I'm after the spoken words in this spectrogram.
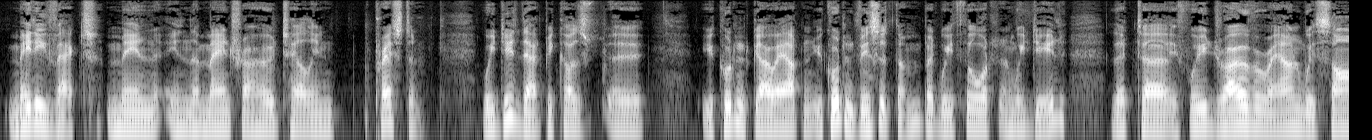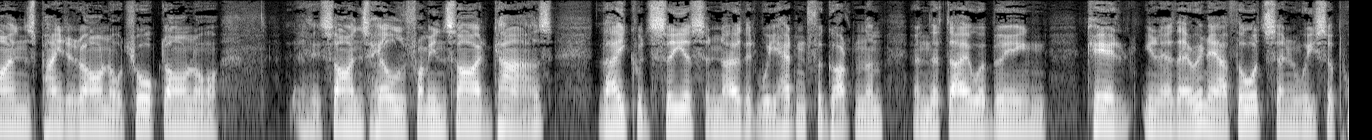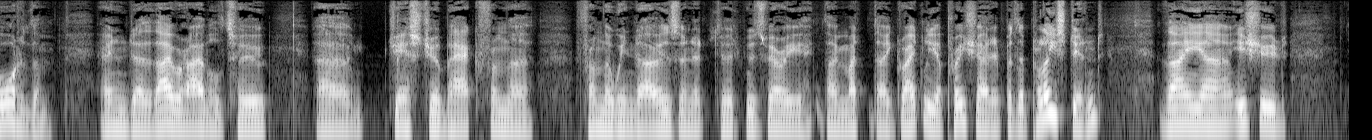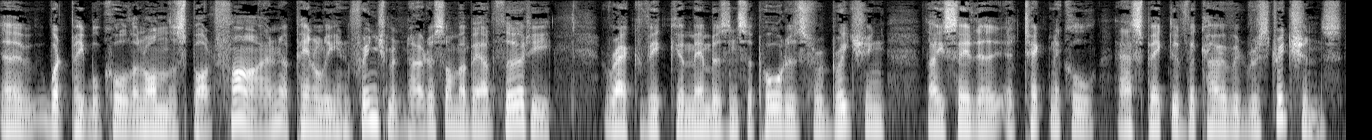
Medevac men in the Mantra Hotel in Preston. We did that because uh, you couldn't go out and you couldn't visit them, but we thought, and we did, that uh, if we drove around with signs painted on or chalked on or uh, signs held from inside cars, they could see us and know that we hadn't forgotten them and that they were being cared, you know, they were in our thoughts and we supported them. And uh, they were able to uh, gesture back from the from the windows, and it, it was very they much, they greatly appreciated it. But the police didn't. They uh, issued uh, what people call an on the spot fine, a penalty infringement notice on about 30 RACVIC members and supporters for breaching, they said, a, a technical aspect of the COVID restrictions.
